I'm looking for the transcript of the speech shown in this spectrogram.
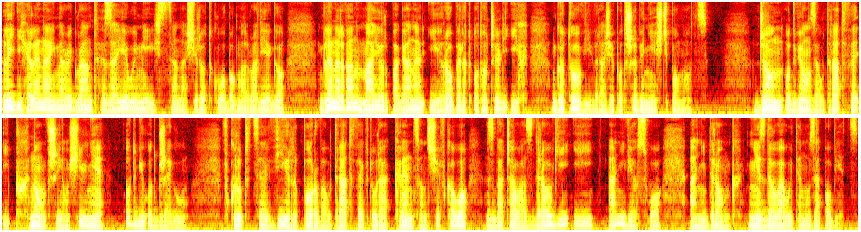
Lady Helena i Mary Grant zajęły miejsca na środku obok Malradiego. Glenarvan, Major, Paganel i Robert otoczyli ich, gotowi w razie potrzeby nieść pomoc. John odwiązał tratwę i pchnąwszy ją silnie, odbił od brzegu. Wkrótce wir porwał tratwę, która kręcąc się w koło zbaczała z drogi i ani wiosło, ani drąg nie zdołały temu zapobiec.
